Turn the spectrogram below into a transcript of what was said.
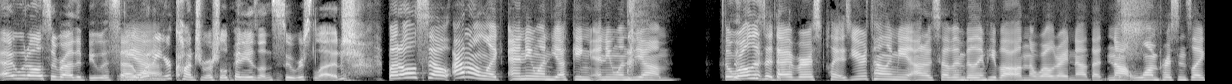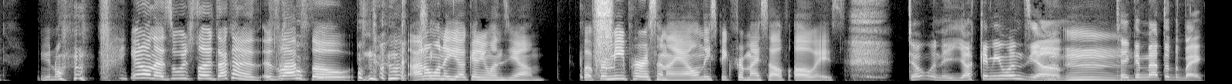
I would also rather be with that. What are your controversial opinions on sewer sludge? But also, I don't like anyone yucking anyone's yum. The world is a diverse place. You're telling me out of seven billion people out in the world right now that not one person's like, you know, you know that sewage sludge that kind of is last though. I don't want to yuck anyone's yum. But for me personally, I only speak for myself always. Don't want to yuck anyone's yum. Mm. Taking that to the bank.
